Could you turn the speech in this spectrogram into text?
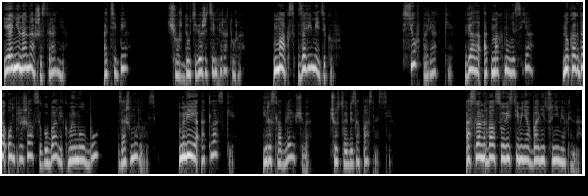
и они на нашей стороне. А тебе? Черт, да у тебя же температура. Макс, зови медиков». «Все в порядке», — вяло отмахнулась я, но когда он прижался губами к моему лбу, зажмурилась, млея от ласки и расслабляющего чувства безопасности. Аслан рвался увести меня в больницу немедленно.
